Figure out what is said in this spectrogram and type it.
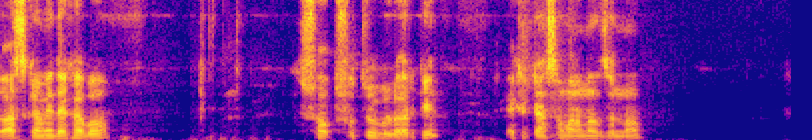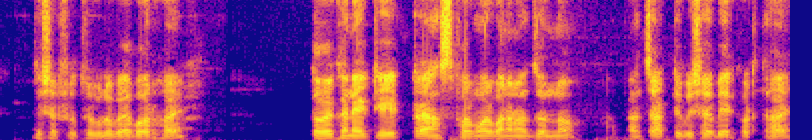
তো আজকে আমি দেখাবো সব সূত্রগুলো আর কি, একটি ট্রান্সফর্ম বানানোর জন্য যেসব সূত্রগুলো ব্যবহার হয়। তো এখানে একটি ট্রান্সফর্মার বানানোর জন্য আপনার চারটি বিষয় বের করতে হয়।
